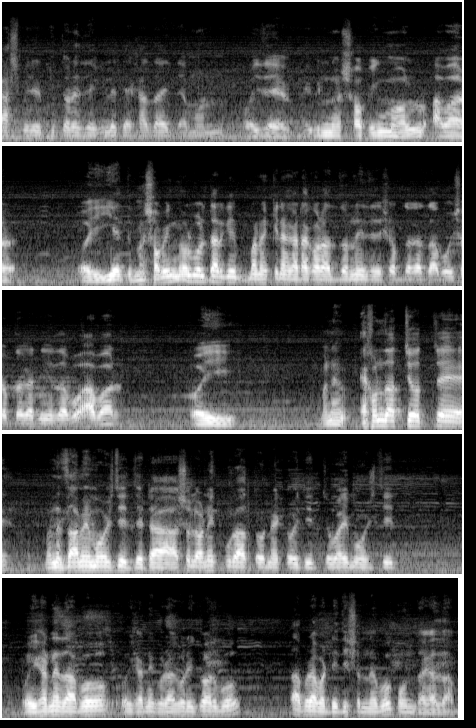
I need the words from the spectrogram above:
কাশ্মীরের ভিতরে যেগুলো দেখা যায়, যেমন ওই যে বিভিন্ন শপিং মল আবার ওই ইয়েতে মানে শপিং মল বলতে আর কি মানে কেনাকাটা করার জন্য যে সব জায়গা যাব, ওই সব জায়গা নিয়ে যাব। আবার ওই মানে এখন যাচ্ছে হচ্ছে মানে জামে মসজিদ, যেটা আসলে অনেক পুরাতন একটা ঐতিহ্যবাহী মসজিদ। ওইখানে যাব, ওইখানে ঘোরাঘুরি করব, তারপরে আবার ডিসিশন নেব কোন জায়গা যাব।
